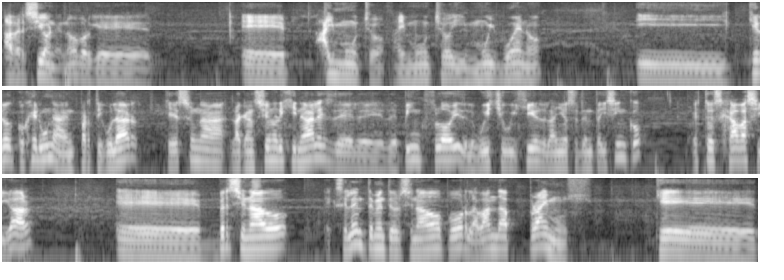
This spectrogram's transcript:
a versiones, ¿no? Porque eh, hay mucho, hay mucho y muy bueno. Y quiero coger una en particular, que es una. La canción original es de, Pink Floyd, del Wish You del año 75. Esto es Have a Cigar, eh, versionado, excelentemente versionado por la banda Primus que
